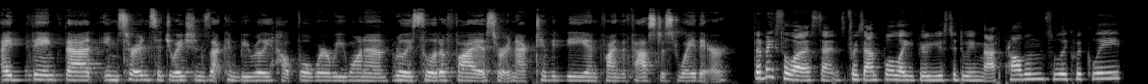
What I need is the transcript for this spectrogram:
I think that in certain situations that can be really helpful where we want to really solidify a certain activity and find the fastest way there. That makes a lot of sense. For example, like if you're used to doing math problems really quickly,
